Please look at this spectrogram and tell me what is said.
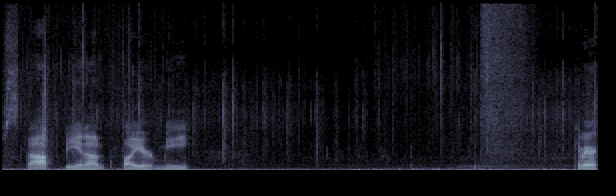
Stop being on fire, me. Come here.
